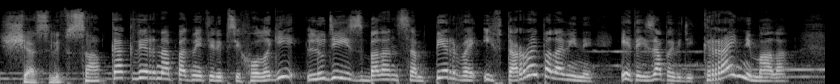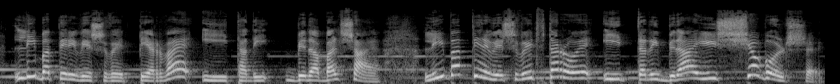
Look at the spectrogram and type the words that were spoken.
счастлив сам. Как верно подметили психологи, людей с балансом первой и второй половины этой заповеди крайне мало. Либо перевешивает первое, и тогда беда большая, либо перевешивает второе, и тогда беда еще больше.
